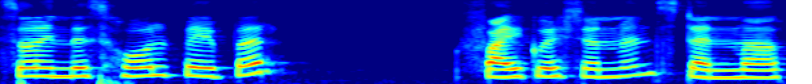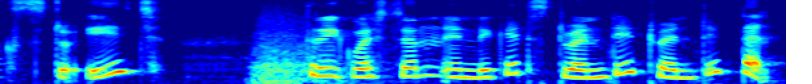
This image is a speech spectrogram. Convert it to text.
So in this whole paper five question means ten marks to each three question indicates twenty twenty ten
